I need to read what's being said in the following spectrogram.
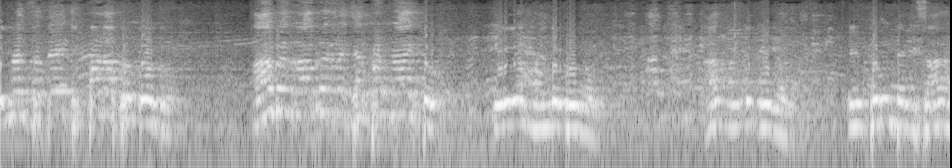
ಇನ್ನೊಂದ್ಸತಿ ಚಿಕ್ಕಬಳ್ಳಾಪುರಕ್ಕೆ ಹೋದ್ರು. ಆಮೇಲೆ ರಾಮನಗರ ಚನ್ನಪಟ್ಟಣ ಆಯ್ತು. ಈಗ ಮಂಡಿ ಹೋಗೋದು ಆ ಮಂಡಿ ಹೋಗೋದು ನೀನು ಟೂರಿನ್ ಟ್ಯಾಕ್ಸ್ ನಾನು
